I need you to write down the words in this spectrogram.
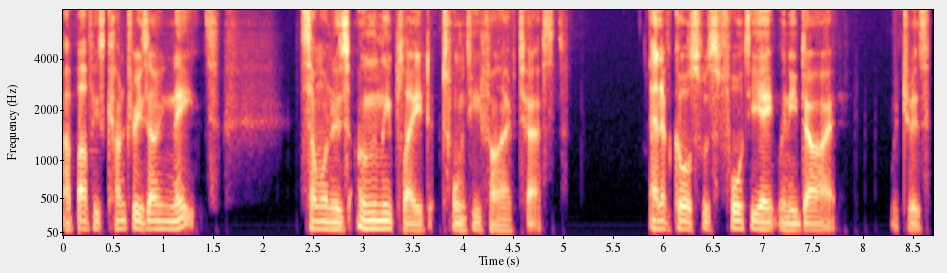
above his country's own needs. Someone who's only played 25 tests. And of course was 48 when he died, which was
